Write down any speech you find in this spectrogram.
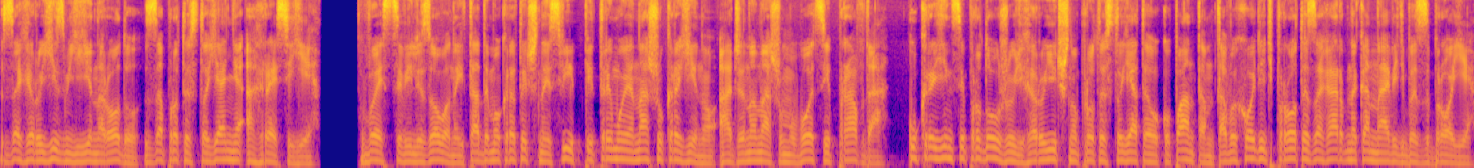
за героїзм її народу, за протистояння агресії. Весь цивілізований та демократичний світ підтримує нашу країну, адже на нашому боці правда. Українці продовжують героїчно протистояти окупантам та виходять проти загарбника навіть без зброї.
